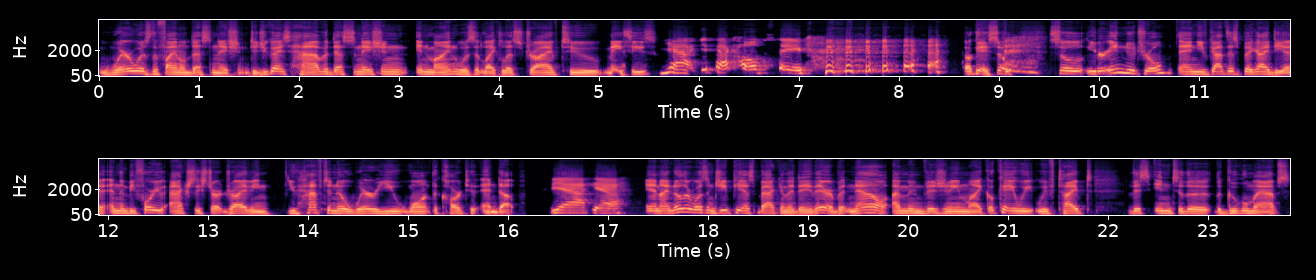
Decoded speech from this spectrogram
where was the final destination? Did you guys have a destination in mind? Was it like let's drive to Macy's? Yeah, get back home safe. okay, so so you're in neutral and you've got this big idea and then before you actually start driving, you have to know where you want the car to end up. Yeah, yeah. And I know there wasn't GPS back in the day there, but now I'm envisioning like okay, we we've typed this into the the Google Maps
